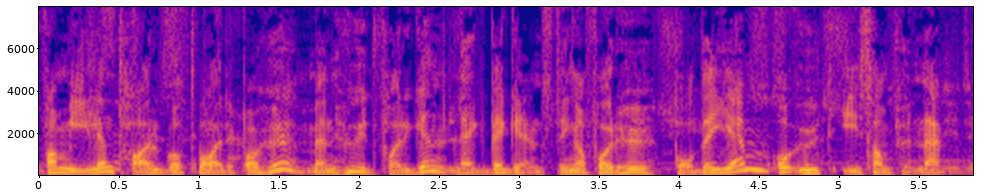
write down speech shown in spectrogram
Familien tar godt vare på hun, men hudfargen legger begrensninger for hun, både hjem og ut i samfunnet.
